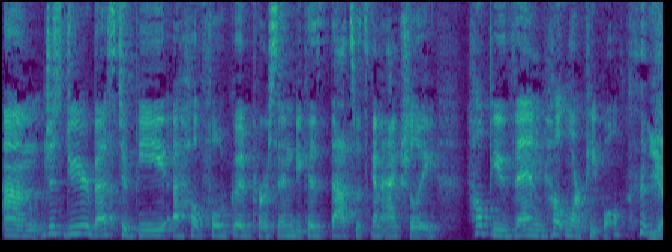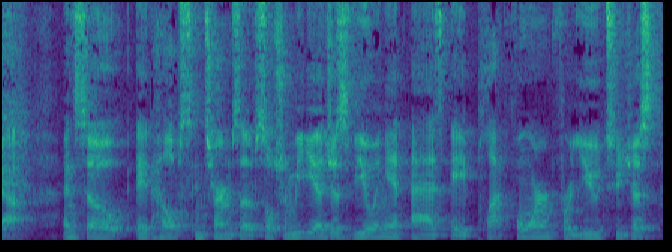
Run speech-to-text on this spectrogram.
and um, just do your best to be a helpful, good person because that's what's going to actually help you then help more people. yeah. And so it helps in terms of social media, just viewing it as a platform for you to just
